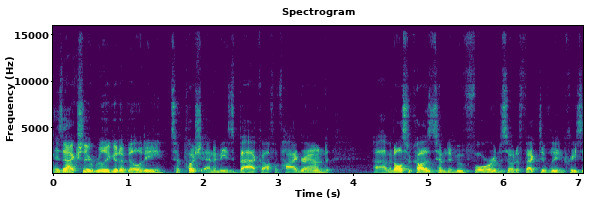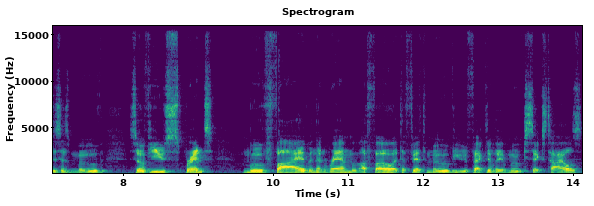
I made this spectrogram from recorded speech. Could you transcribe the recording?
is actually a really good ability to push enemies back off of high ground. Um, it also causes him to move forward, so it effectively increases his move. So if you use sprint, move five, and then ram a foe at the fifth move, you effectively have moved six tiles.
